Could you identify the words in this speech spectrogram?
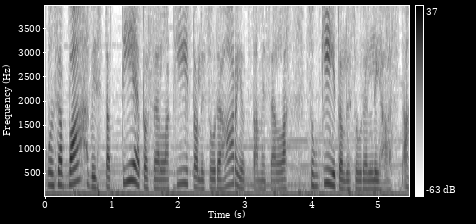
kun sä vahvistat tietoisella kiitollisuuden harjoittamisella sun kiitollisuuden lihasta,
